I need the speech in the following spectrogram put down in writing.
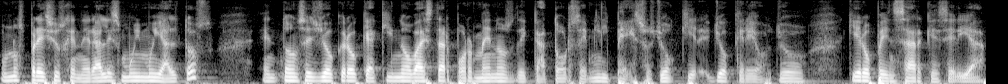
unos precios generales muy, muy altos. Entonces, yo creo que aquí no va a estar por menos de 14 mil pesos. Yo, yo creo, yo quiero pensar que sería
